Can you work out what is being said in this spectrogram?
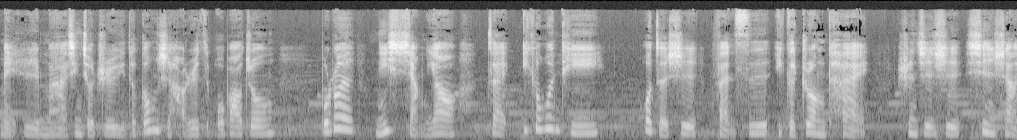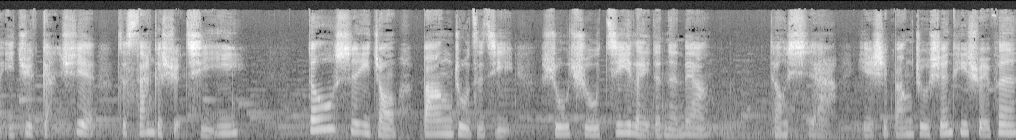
每日玛雅星球之旅的共识好日子播报中，不论你想要在一个问题，或者是反思一个状态。甚至是献上一句感谢，这三个选其一，都是一种帮助自己输出积累的能量，同时啊，也是帮助身体水分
